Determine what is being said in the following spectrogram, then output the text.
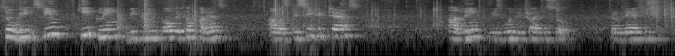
So we still keep link between all the components. Our specific terms are linked with what we try to solve through their features.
